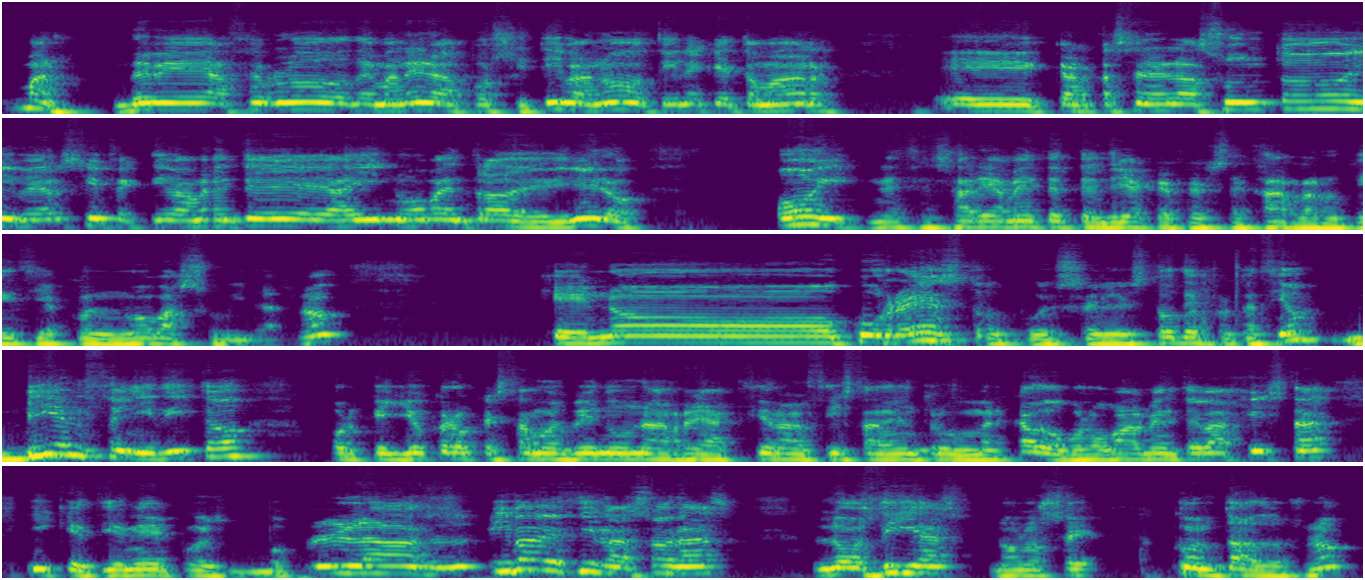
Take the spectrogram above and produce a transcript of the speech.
bueno, debe hacerlo de manera positiva, ¿no? Tiene que tomar eh, cartas en el asunto y ver si efectivamente hay nueva entrada de dinero hoy necesariamente tendría que festejar la noticia con nuevas subidas, ¿no? Que no ocurre esto, pues el stock de protección bien ceñidito, porque yo creo que estamos viendo una reacción alcista dentro de un mercado globalmente bajista y que tiene, pues, las, iba a decir las horas, los días, no lo sé, contados, ¿no?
